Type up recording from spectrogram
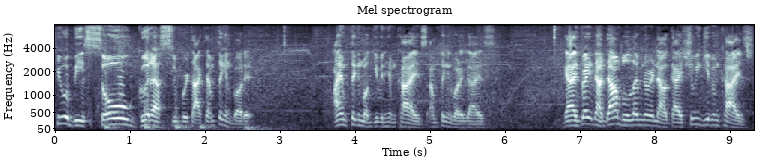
He would be so good at super attack 10. I'm thinking about it. I am thinking about giving him Kais. I'm thinking about it, guys. Guys, right now, down below, let me know right now. Guys, should we give him Kais?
